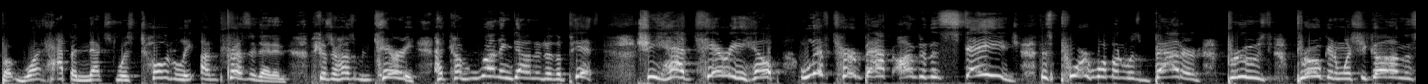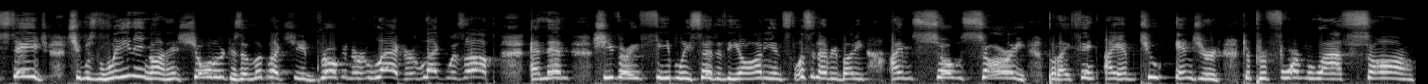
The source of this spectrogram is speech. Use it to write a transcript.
But what happened next was totally unprecedented because her husband, Carey, had come running down into the pit. She had Carey help lift her back onto the stage. This poor woman was battered, bruised, broken. When she got on the stage, she was leaning on his shoulder because it looked like she had broken her leg. Her leg was up. And then she very feebly said to the audience, listen, everybody, I'm so sorry, but I think I am too injured to perform the last song.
